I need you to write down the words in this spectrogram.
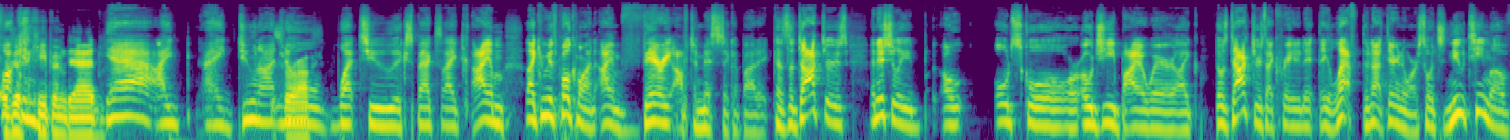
or just keep him dead. Yeah, I. I do not It's know rough. what to expect. Like, I am like with Pokemon. I am very optimistic about it because the doctors initially. Oh, old school or OG Bioware, like those doctors that created it, they left. They're not there anymore. So it's new team of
